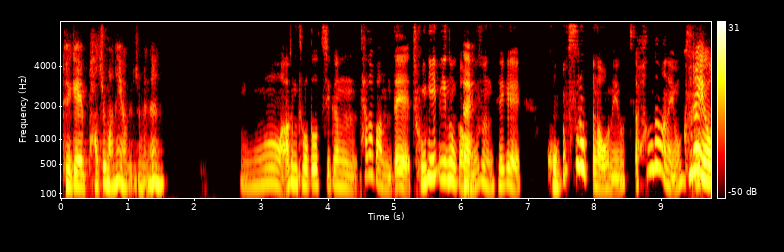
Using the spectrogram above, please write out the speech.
되게 봐줄만 해요. 요즘에는. 오, 아, 그럼 저도 지금 찾아봤는데, 종이 비누가 네. 무슨 되게 고급스럽게 나오네요. 진짜 황당하네요. 그래요.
